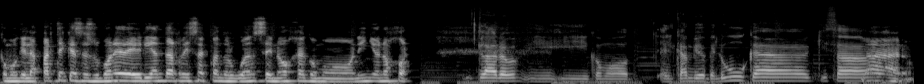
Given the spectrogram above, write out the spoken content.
como que las partes que se supone deberían dar risas cuando el weón se enoja como niño enojón. Claro, y, como el cambio de peluca, quizá. Claro.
